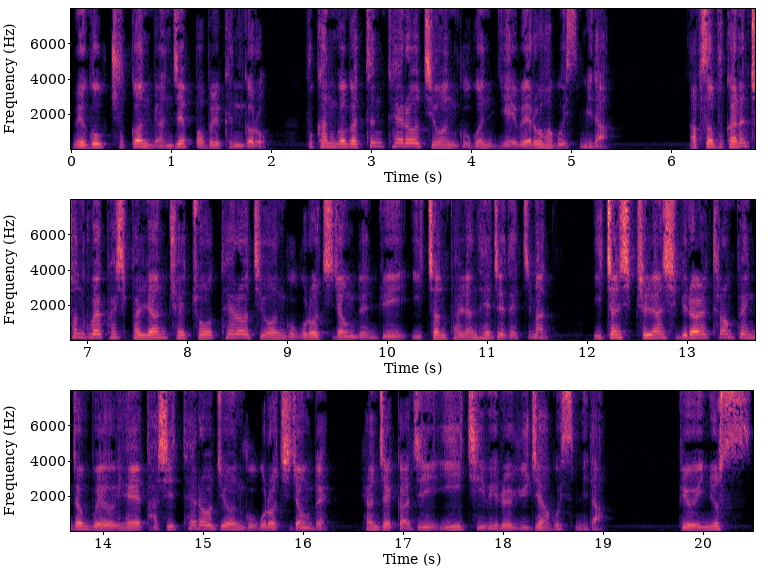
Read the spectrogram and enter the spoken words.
외국 주권 면제법을 근거로 북한과 같은 테러 지원국은 예외로 하고 있습니다. 앞서 북한은 1988년 최초 테러 지원국으로 지정된 뒤 2008년 해제됐지만 2017년 11월 트럼프 행정부에 의해 다시 테러 지원국으로 지정돼 현재까지 이 지위를 유지하고 있습니다. 뷰이 뉴스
